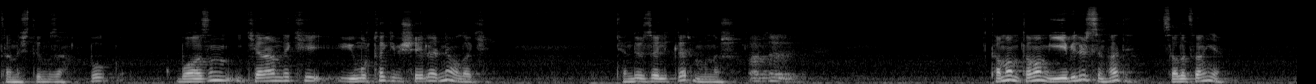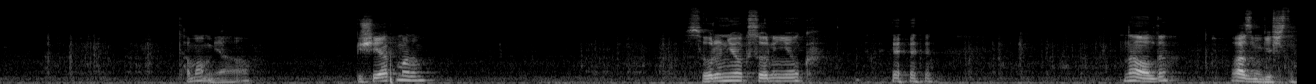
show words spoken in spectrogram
Tanıştığımıza. Bu boğazın kenarındaki yumurta gibi şeyler ne ola ki? Kendi özellikler mi bunlar? Tabii tabii. Tamam tamam yiyebilirsin hadi. Salatanı ye. Tamam ya. Bir şey yapmadım. Sorun yok sorun yok. ne oldu? Vaz mı geçtin?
